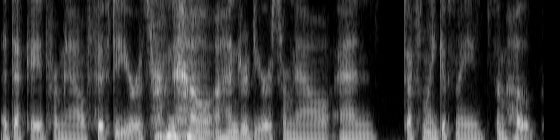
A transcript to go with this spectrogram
a decade from now, 50 years from now, 100 years from now, and definitely gives me some hope.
